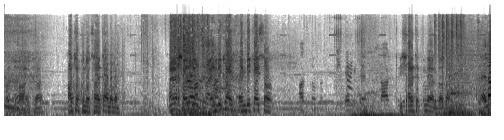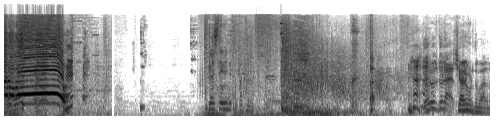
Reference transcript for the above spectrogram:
Harika. At okunu site'ı alalım. Ee şöyle MBK, MBK son. Attım. MBK sağ kutu. İşaret ettim yerde adam. Helal oğlum! Gözlerini kapatalım. Kör vurdu bu arada.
